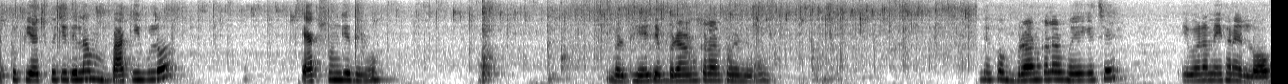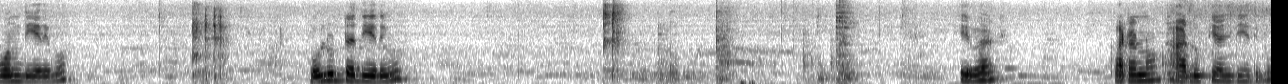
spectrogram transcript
একটু পেঁয়াজ কুচি দিলাম, বাকিগুলো একসঙ্গে দেব। এবার ভেজে ব্রাউন কালার করে নেব। দেখো ব্রাউন কালার হয়ে গেছে, এবার আমি এখানে লবণ দিয়ে দেব। হলুদটা দিয়ে দেব। এবার কাটানো আলু পেঁয়াজ দিয়ে দেবো।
